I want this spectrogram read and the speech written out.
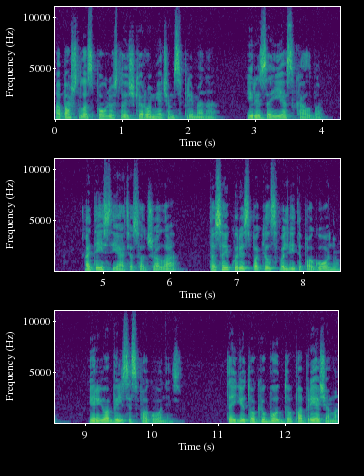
Apaštalas Paulius laiške romiečiams primena ir Izaijas kalba ateis jasios atžala tasai kuris pakils valdyti pagonių ir juo vilsis pagonys taigi tokiu būdu pabrėžiama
